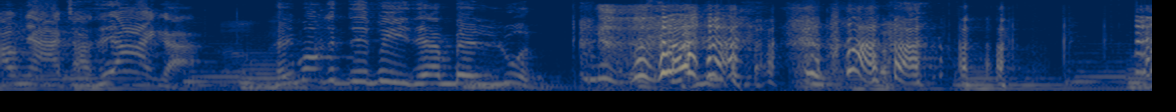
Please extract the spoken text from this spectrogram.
vào nhà chả thấy ai cả thấy mỗi cái tivi thì em bên luôn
